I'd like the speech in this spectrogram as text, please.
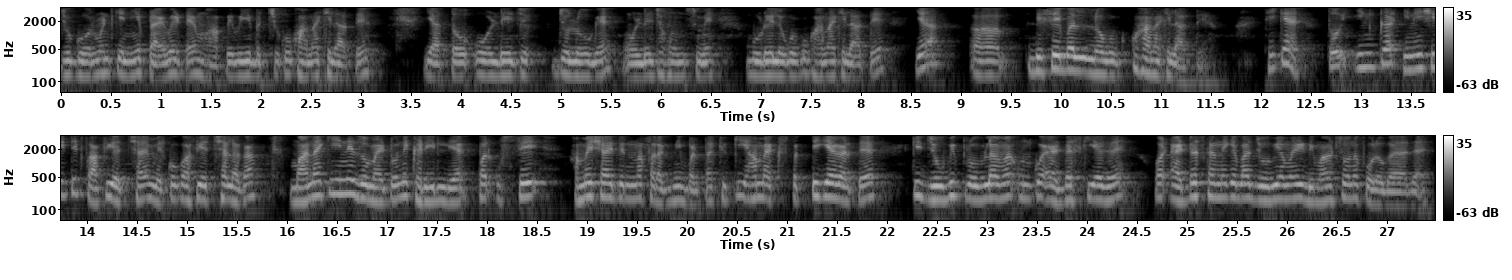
जो गवर्नमेंट के है प्राइवेट है, वहाँ पे भी ये बच्चों को खाना खिलाते हैं। या तो ओल्ड एज जो लोग हैं ओल्ड एज होम्स में बूढ़े लोगों को खाना खिलाते हैं, या डिसेबल लोगों को खाना खिलाते हैं। ठीक है? तो इनका इनिशिएटिव काफ़ी अच्छा है, मेरे को काफ़ी अच्छा लगा। माना कि इन्हें जोमेटो ने ख़रीद लिया पर उससे हमें शायद इतना फ़र्क नहीं पड़ता, क्योंकि हम एक्सपेक्ट ही क्या करते हैं कि जो भी प्रॉब्लम है, उनको एड्रेस किया जाए और एड्रेस करने के बाद जो भी हमारी डिमांड्स उन्हें फॉलो करा जाए।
